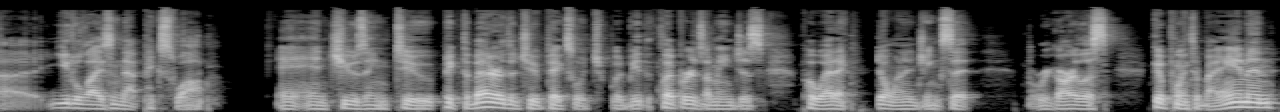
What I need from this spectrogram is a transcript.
uh, utilizing that pick swap and, and, choosing to pick the better of the two picks, which would be the Clippers. I mean, just poetic. Don't want to jinx it. But regardless, good point there by Eamon.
